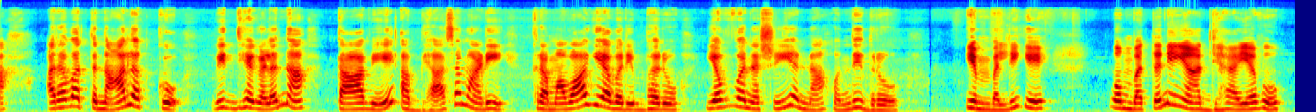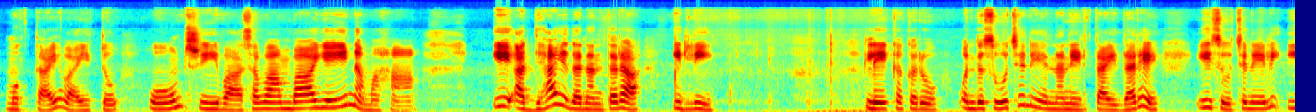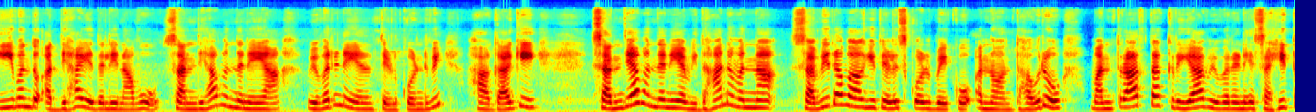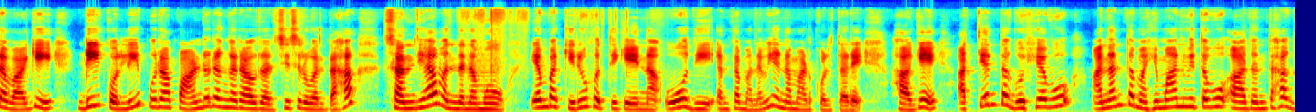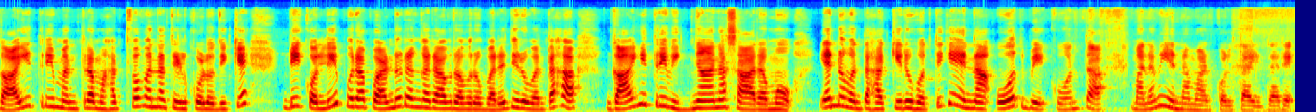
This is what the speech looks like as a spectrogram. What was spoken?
ಅರವತ್ನಾಲ್ಕು ವಿದ್ಯೆಗಳನ್ನು ತಾವೇ ಅಭ್ಯಾಸ ಮಾಡಿ ಕ್ರಮವಾಗಿ ಅವರಿಬ್ಬರು ಯೌವನ ಶ್ರೀಯನ್ನು ಹೊಂದಿದ್ರು. ಎಂಬಲ್ಲಿಗೆ ಒಂಬತ್ತನೆಯ ಅಧ್ಯಾಯವು ಮುಕ್ತಾಯವಾಯಿತು. ಓಂ ಶ್ರೀ ವಾಸವಾಂಬಾಯೈ ನಮಃ. ಈ ಅಧ್ಯಾಯದ ನಂತರ ಇಲ್ಲಿ. ಲೇಖಕರು ಒಂದು ಸೂಚನೆಯನ್ನು ನೀಡ್ತಾ ಇದ್ದಾರೆ. ಈ ಸೂಚನೆಯಲ್ಲಿ ಈ ಒಂದು ಅಧ್ಯಾಯದಲ್ಲಿ ನಾವು ಸಂಧ್ಯಾ ವಂದನೆಯ ವಿವರಣೆಯನ್ನು ತಿಳ್ಕೊಂಡ್ವಿ. ಹಾಗಾಗಿ ಸಂಧ್ಯಾ ವಂದನೆಯ ವಿಧಾನವನ್ನು ಸವಿರವಾಗಿ ತಿಳಿಸ್ಕೊಳ್ಬೇಕು ಅನ್ನೋವಂಥವರು ಮಂತ್ರಾರ್ಥ ಕ್ರಿಯಾ ವಿವರಣೆ ಸಹಿತವಾಗಿ ಡಿ ಕೊಲ್ಲಿಪುರ ಪಾಂಡುರಂಗರಾವ್ ರಚಿಸಿರುವಂತಹ ಸಂಧ್ಯಾ ವಂದನಮು ಎಂಬ ಕಿರುಹೊತ್ತಿಗೆಯನ್ನು ಓದಿ ಅಂತ ಮನವಿಯನ್ನು ಮಾಡಿಕೊಳ್ತಾರೆ. ಹಾಗೆ ಅತ್ಯಂತ ಗುಹ್ಯವೂ, ಅನಂತ ಮಹಿಮಾನ್ವಿತವೂ ಆದಂತಹ ಗಾಯತ್ರಿ ಮಂತ್ರ ಮಹತ್ವವನ್ನು ತಿಳ್ಕೊಳ್ಳೋದಿಕ್ಕೆ ಡಿ ಕೊಲ್ಲಿಪುರ ಪಾಂಡುರಂಗರಾವ್ರವರು ಬರೆದಿರುವಂತಹ ಗಾಯತ್ರಿ ವಿಜ್ಞಾನ ಸಾರಮು ಎನ್ನುವಂತಹ ಕಿರುಹೊತ್ತಿಗೆಯನ್ನು ಓದಬೇಕು ಅಂತ ಮನವಿಯನ್ನು ಮಾಡಿಕೊಳ್ತಾ ಇದ್ದಾರೆ.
